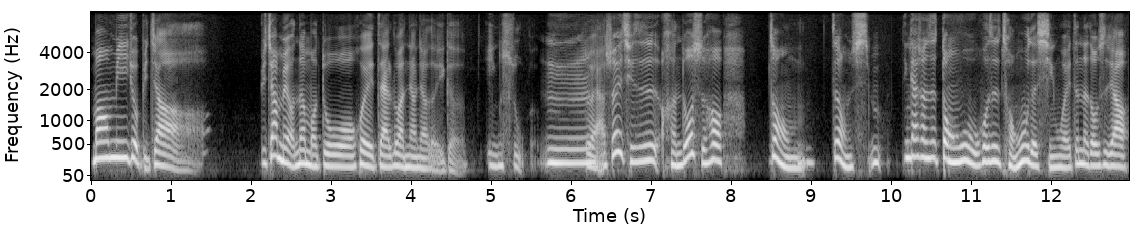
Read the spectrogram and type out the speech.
猫咪就比较比较没有那么多会在乱尿尿的一个因素了。嗯，对啊，所以其实很多时候这种这种嗯应该算是动物或是宠物的行为，真的都是要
